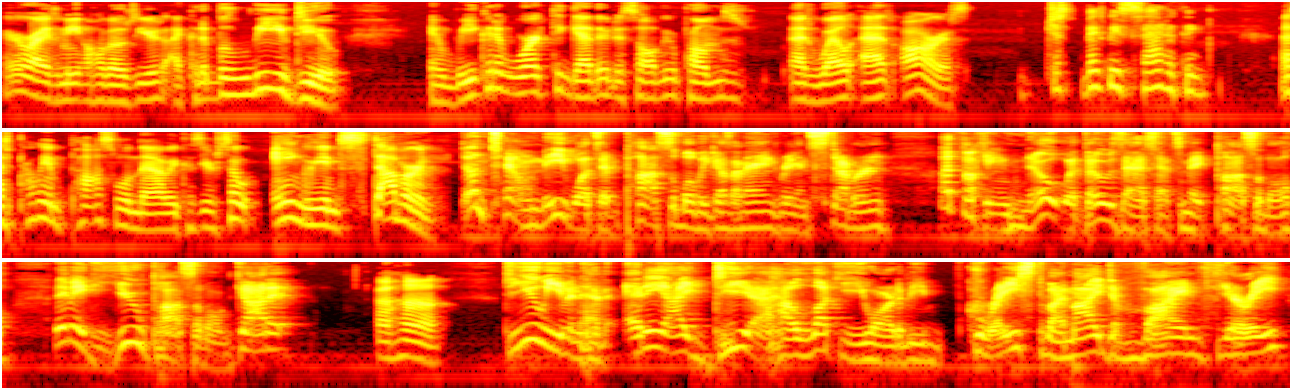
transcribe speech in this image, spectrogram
terrorizing me all those years, I could have believed you. And we could have worked together to solve your problems as well as ours. It just makes me sad to think that's probably impossible now because you're so angry and stubborn. Don't tell me what's impossible because I'm angry and stubborn. I fucking know what those assets make possible. They made you possible, got it? Uh huh. Do you even have any idea how lucky you are to be graced by my divine fury?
